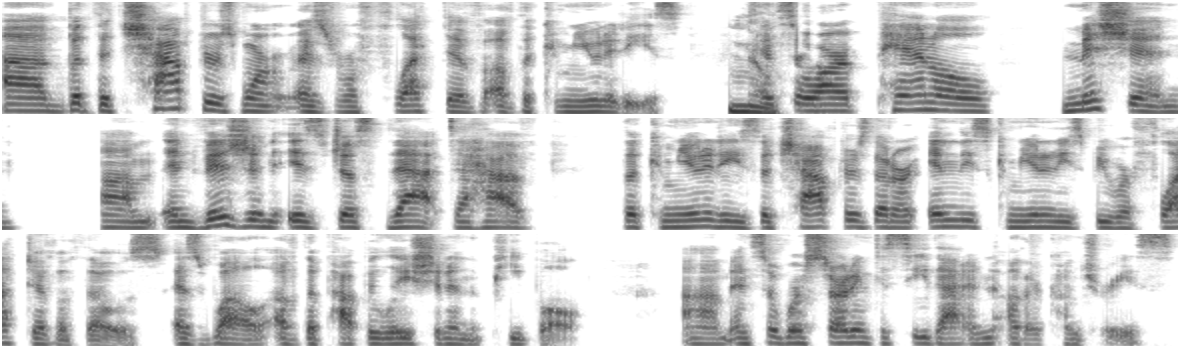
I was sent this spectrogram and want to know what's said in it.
uh, but the chapters weren't as reflective of the communities. No. And so our panel mission um, and vision is just that to have the communities, the chapters that are in these communities be reflective of those as well, of the population and the people. Um, and so we're starting to see that in other countries.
